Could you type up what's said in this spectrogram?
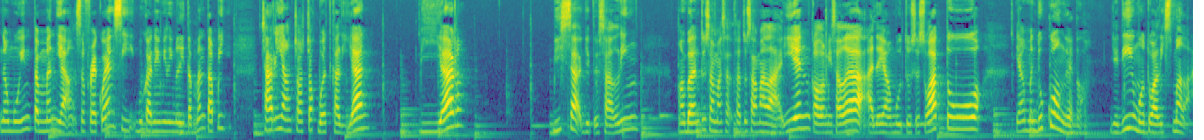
nemuin temen yang sefrekuensi bukan yang milih-milih temen tapi cari yang cocok buat kalian biar bisa gitu saling ngebantu sama satu sama lain. Kalau misalnya ada yang butuh sesuatu yang mendukung gitu. Jadi mutualisme lah.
